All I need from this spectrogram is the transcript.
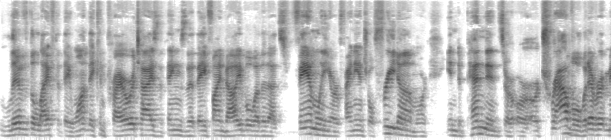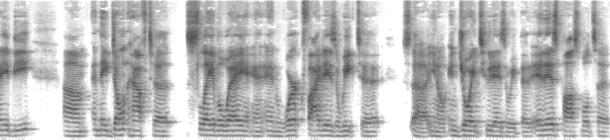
live the life that they want. They can prioritize the things that they find valuable, whether that's family or financial freedom or independence or, or, or travel, whatever it may be. Um, and they don't have to slave away and, and work five days a week to, uh, you know, enjoy two days a week. That it is possible to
